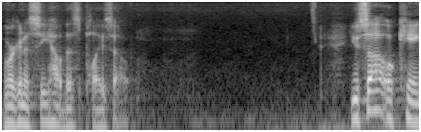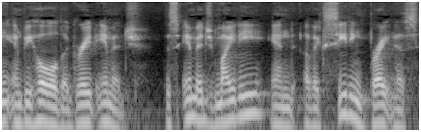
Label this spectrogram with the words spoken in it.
We're going to see how this plays out. You saw, O king, and behold, a great image. This image, mighty and of exceeding brightness,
